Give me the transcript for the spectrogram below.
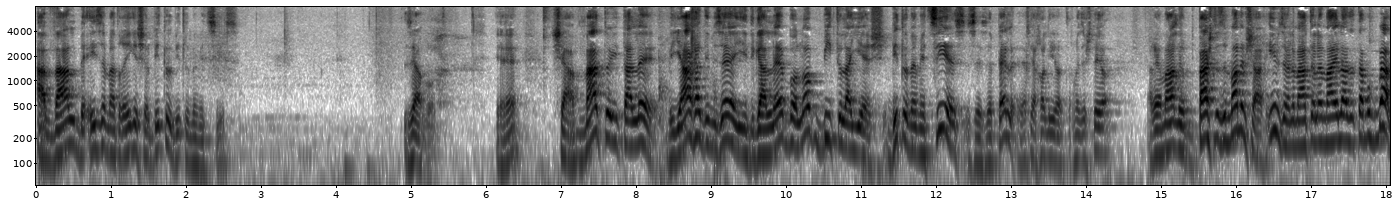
אבל באיזה מדרגה של ביטל, ביטל במציאס. זה אבות. שהמטו יתעלה, ויחד עם זה יתגלה בו לא ביטל היש, ביטל במציאס, זה, זה פלא, איך יכול להיות? זאת אומרת, זה שתי... הרי אמרנו, פשטו זה לא נמשך, אם זה למטה למעלה אז אתה מוגבל.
